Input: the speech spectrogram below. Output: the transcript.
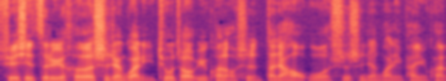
学习自律和时间管理就找宇宽老师。大家好，我是时间管理潘宇宽。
